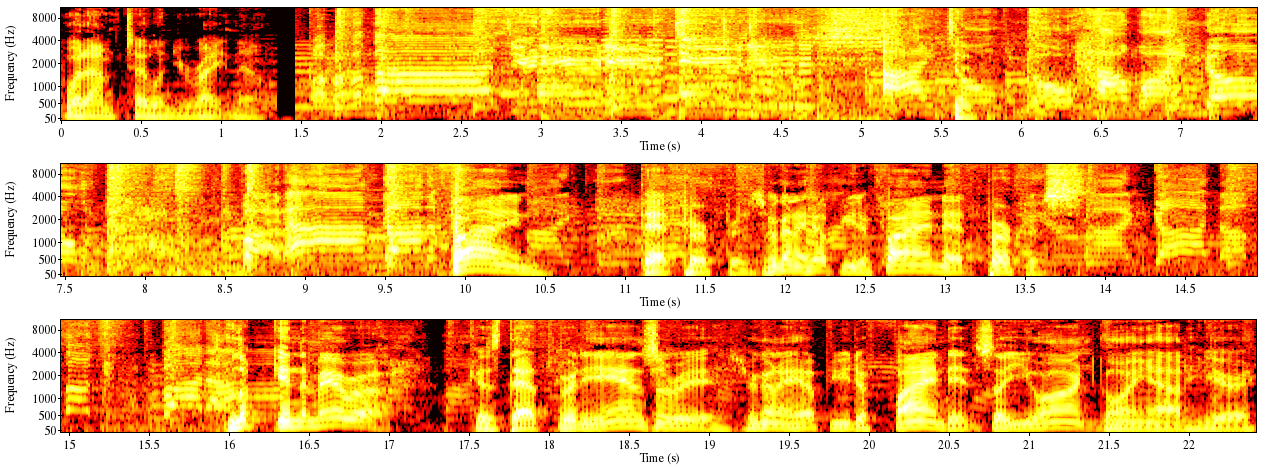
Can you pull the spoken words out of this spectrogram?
what I'm telling you right now. I don't know how I know, but I'm gonna Find that purpose. We're going to help you to find that purpose. Look, Look in the mirror because that's where the answer is. We're going to help you to find it so you aren't going out here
